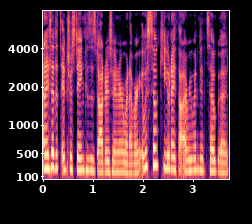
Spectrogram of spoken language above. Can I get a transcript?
And I said it's interesting because his daughter's in or whatever. It was so cute. I thought everyone did so good.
